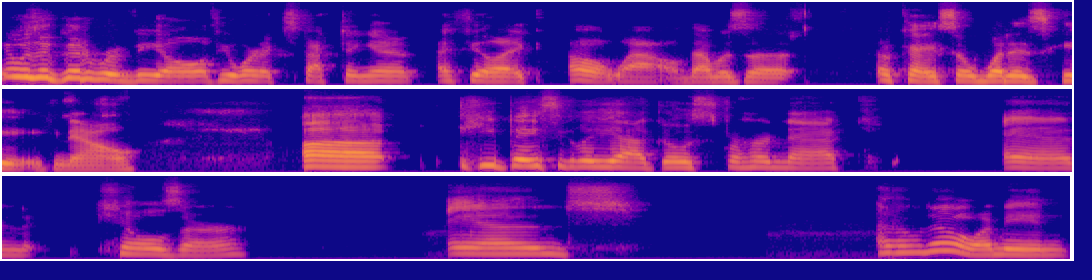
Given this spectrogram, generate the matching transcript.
it was a good reveal if you weren't expecting it. I feel like oh wow that was a okay so what is he now uh he basically yeah goes for her neck and kills her. And i don't know i mean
